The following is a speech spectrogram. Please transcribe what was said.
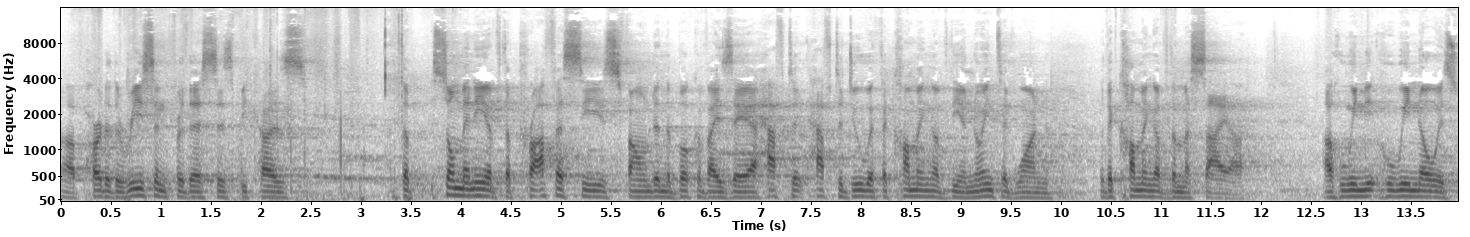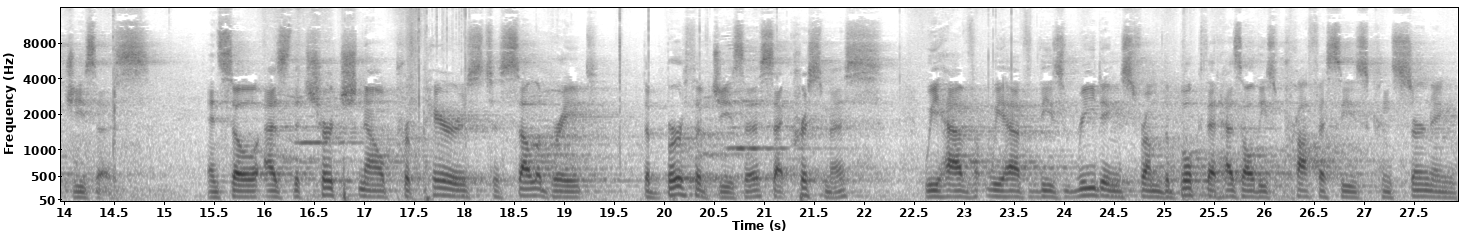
Uh, part of the reason for this is because the, so many of the prophecies found in the book of Isaiah have to, have to do with the coming of the anointed one or the coming of the Messiah, uh, who, we, who we know is Jesus. And so, as the church now prepares to celebrate the birth of Jesus at Christmas, we have, we have these readings from the book that has all these prophecies concerning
